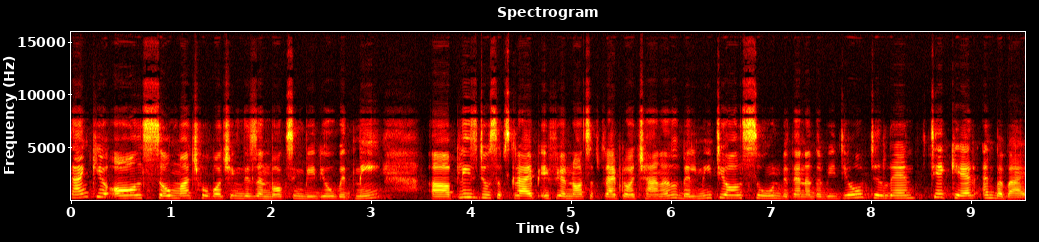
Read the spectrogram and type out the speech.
Thank you all so much for watching this unboxing video with me. Uh, please do subscribe if you're not subscribed to our channel. We'll meet you all soon with another video. Till then, take care and bye-bye.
